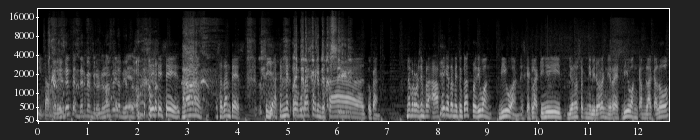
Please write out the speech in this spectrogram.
i també... queréis entenderme, pero no lo estoy haciendo. Sí, sí, sí. No, no, no. S'ha entès. O sigui, estem més preocupats perquè ens intel·ligència està tocant. No, però per exemple, a Àfrica també ha tocat, però diuen, diuen, és que clar, aquí jo no sóc ni viròleg ni res, diuen que amb la calor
